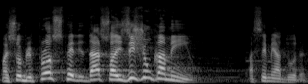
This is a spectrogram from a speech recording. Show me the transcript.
Mas sobre prosperidade só existe um caminho: a semeadura.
